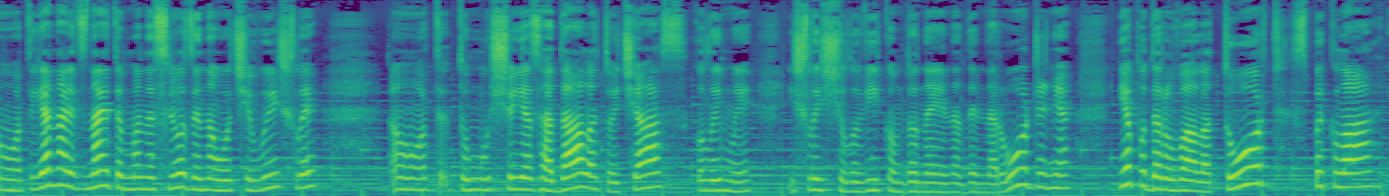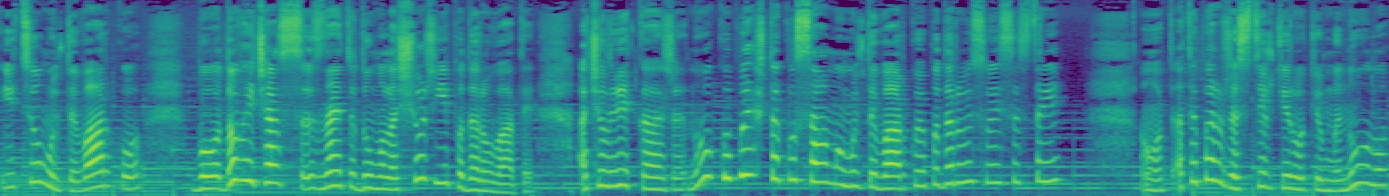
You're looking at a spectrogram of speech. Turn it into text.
От. Я навіть, знаєте, в мене сльози на очі вийшли. От, тому що я згадала той час, коли ми йшли з чоловіком до неї на день народження. Я подарувала торт, спекла і цю мультиварку. Бо довгий час, знаєте, думала, що ж їй подарувати. А чоловік каже: ну, купи ж таку саму мультиварку і подаруй своїй сестрі. От, а тепер вже стільки років минуло,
